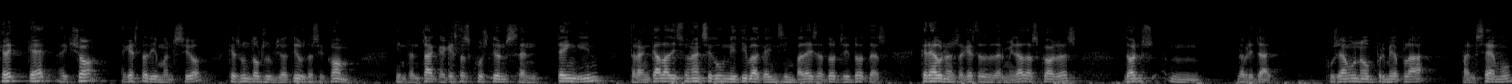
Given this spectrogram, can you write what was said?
Crec que això, aquesta dimensió, que és un dels objectius de SICOM, intentar que aquestes qüestions s'entenguin, trencar la dissonància cognitiva que ens impedeix a tots i totes creure'ns aquestes determinades coses, doncs, mm, de veritat, posem-ho en el primer pla, pensem-ho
